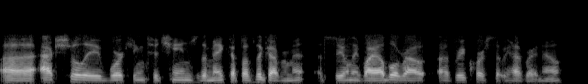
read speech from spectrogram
uh, actually working to change the makeup of the government. That's the only viable route of recourse that we have right now.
